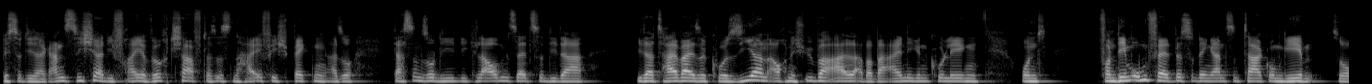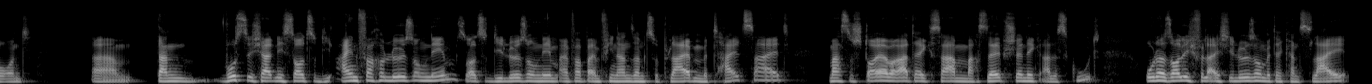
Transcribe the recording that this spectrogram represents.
bist du dir da ganz sicher, die freie Wirtschaft, das ist ein Haifischbecken. Also das sind so die, die Glaubenssätze, die da die da teilweise kursieren, auch nicht überall, aber bei einigen Kollegen. Und von dem Umfeld bist du den ganzen Tag umgeben. So und ähm, dann wusste ich halt nicht, sollst du die einfache Lösung nehmen? Sollst du die Lösung nehmen, einfach beim Finanzamt zu bleiben mit Teilzeit? Machst du Steuerberaterexamen, machst selbstständig, alles gut? Oder soll ich vielleicht die Lösung mit der Kanzlei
